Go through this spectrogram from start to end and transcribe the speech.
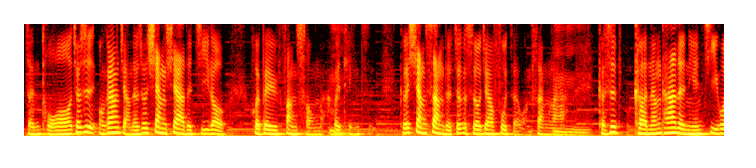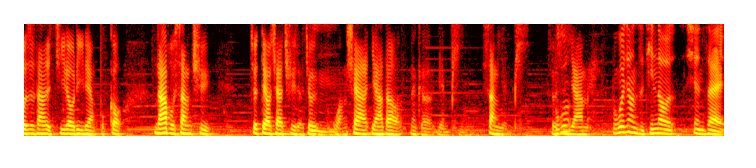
整坨就是我刚刚讲的说，向下的肌肉会被放松嘛，会停止。可是向上的这个时候就要负责往上拉，可是可能他的年纪或是他的肌肉力量不够。拉不上去，就掉下去了，就往下压到那个眼皮、嗯、上眼皮，就是压眉。不过这样子听到现在，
